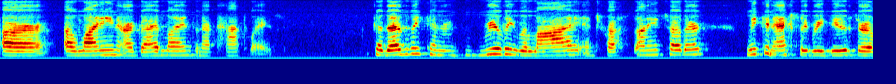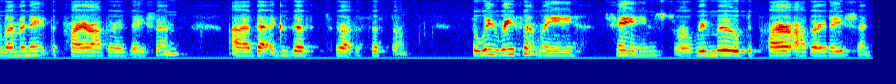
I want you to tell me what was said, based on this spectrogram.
are aligning our guidelines and our pathways. Because as we can really rely and trust on each other, we can actually reduce or eliminate the prior authorizations uh, that exist throughout the system. So we recently changed or removed the prior authorization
